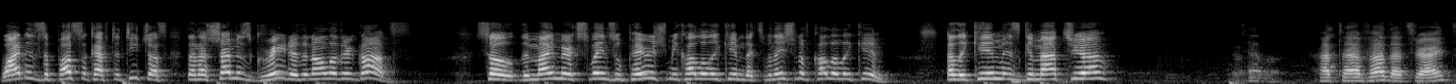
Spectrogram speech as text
Why does the Pasuk have to teach us that Hashem is greater than all other gods? So the Maimer explains, who perish mi kal elikim, the explanation of kal elikim. Elikim is gematria. Hatava, that's right.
